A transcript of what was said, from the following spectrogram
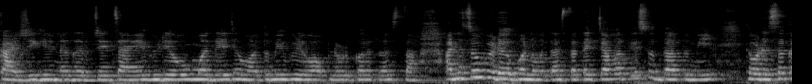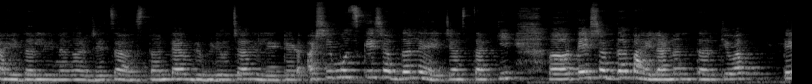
काळजी घेणं गरजेचं आहे. व्हिडिओमध्ये जेव्हा तुम्ही व्हिडिओ अपलोड करत असता आणि जो व्हिडिओ बनवत असता त्याच्यावरती सुद्धा तुम्ही थोडंसं काहीतरी लिहिणं गरजेचं असतं. आणि त्या व्हिडिओच्या रिलेटेड असे मोजके शब्द लिहायचे असतात की ते शब्द पाहिल्यानंतर किंवा ते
